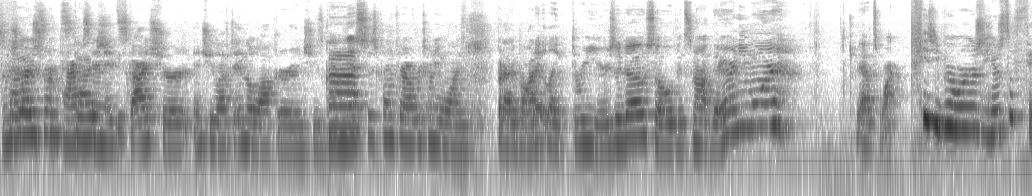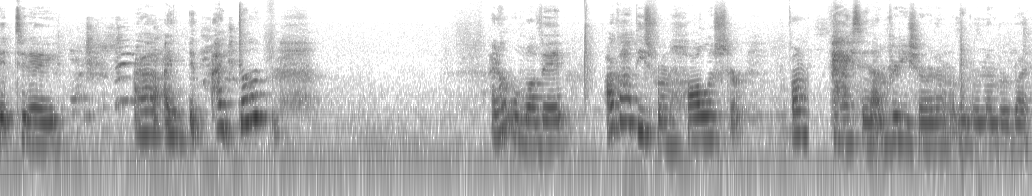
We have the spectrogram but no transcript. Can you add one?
The shirt is from PacSun. It's Sky's shirt, and she left it in the locker, and she's. And this is from Forever 21, but I bought it like three years ago, so if it's not there anymore, that's why. Easy Brewers. Here's the fit today. Uh, I I don't I don't love it. I got these from Hollister. From PacSun, I'm pretty sure. I don't really remember, but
